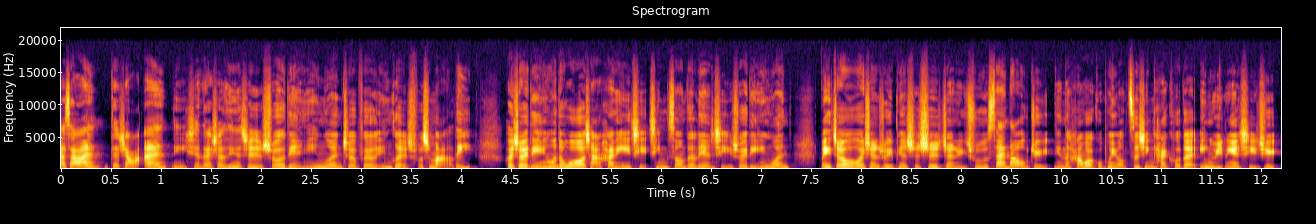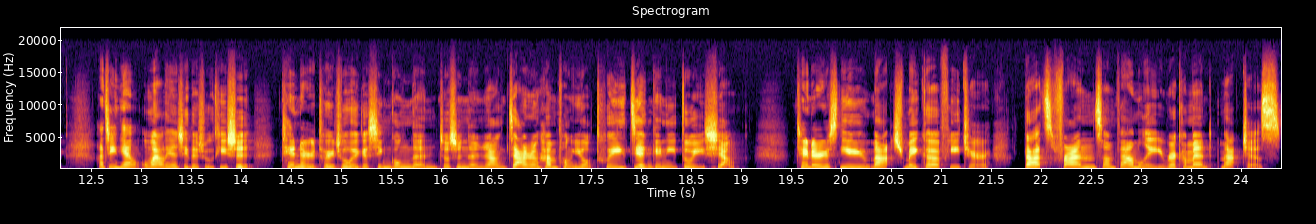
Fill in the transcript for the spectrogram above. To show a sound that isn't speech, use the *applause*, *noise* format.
家早安，大家晚安。你现在收听的是说点英文 to feel English，我是玛丽。会说一点英文的我，想和你一起轻松的练习说一点英文。每周我会选出一篇时事，整理出三到五句，你能和外国朋友自信开口的英语练习句。那今天我们要练习的主题是 Tinder 推出了一个新功能，就是能让家人和朋友推荐给你对象。Tinder's new matchmaker feature that's friends and family recommend matches.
